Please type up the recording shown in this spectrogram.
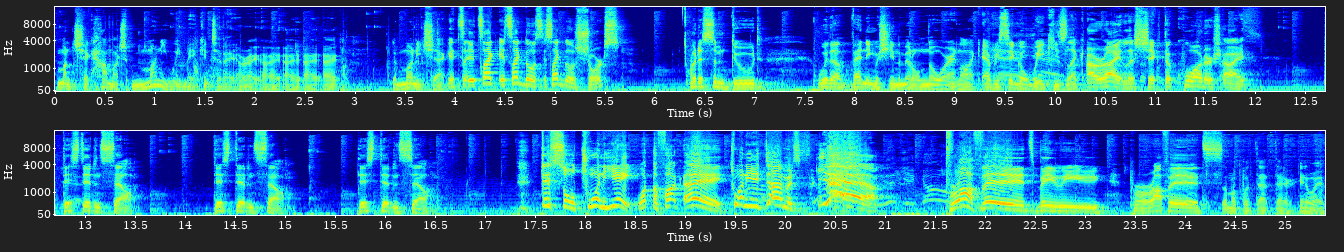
I'm gonna check how much money we making today. All right, all right, all right, all right. The money check. It's it's like it's like those it's like those shorts. Where there's some dude with a vending machine in the middle of nowhere, and like every Yeah, single week yeah, he's like- all right, let's check the quarters. All right, this Yeah. didn't sell. This didn't sell. This didn't sell. This sold 28. What the fuck? Hey, 28 diamonds. Yeah. There you go. Profits, baby. Profits. I'm gonna put that there. Anyway,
